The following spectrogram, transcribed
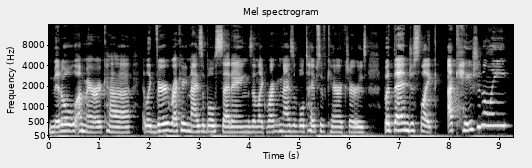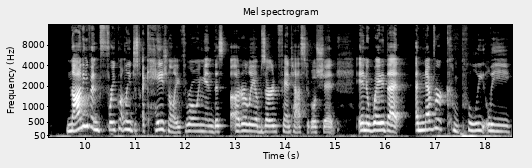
middle America, like very recognizable settings and like recognizable types of characters, but then just like occasionally, not even frequently, just occasionally throwing in this utterly absurd, fantastical shit in a way that I never completely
